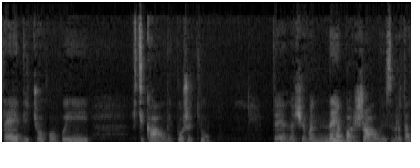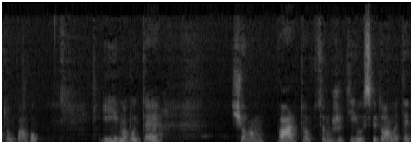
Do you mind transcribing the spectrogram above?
те, від чого ви втікали по життю, те, на що ви не бажали звертати увагу. І, мабуть, те, що вам варто в цьому житті усвідомити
